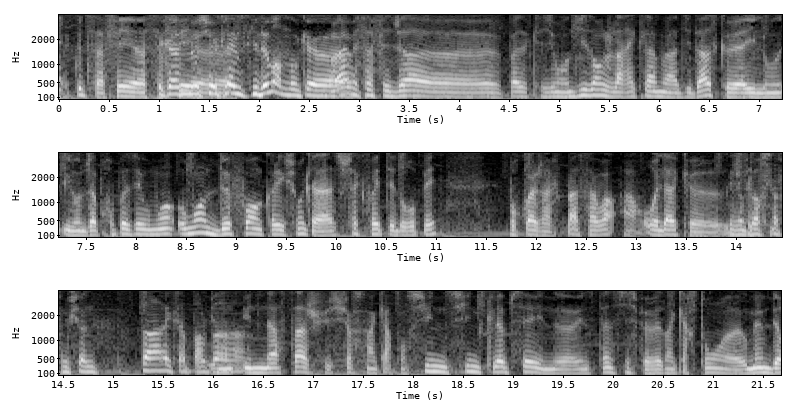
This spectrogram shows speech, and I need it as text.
Écoute, ça fait. euh, ça C'est quand fait, même Monsieur euh, Clems qui demande, donc. euh, Ouais, mais ça fait déjà euh, pas, quasiment 10 ans que je la réclame à Adidas, qu'ils l'ont ils l'ont déjà proposé au moins, au moins deux fois en collection, qu'elle a chaque fois été droppée. Pourquoi J'arrive pas à savoir. Alors, au-delà que. Ils ont peur que ça fonctionne pas et que ça parle pas. Une, une Nasta, je suis sûr que c'est un carton. Si une, si une Club C, une, une Stan Smith peuvent être un carton, euh, ou même des,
